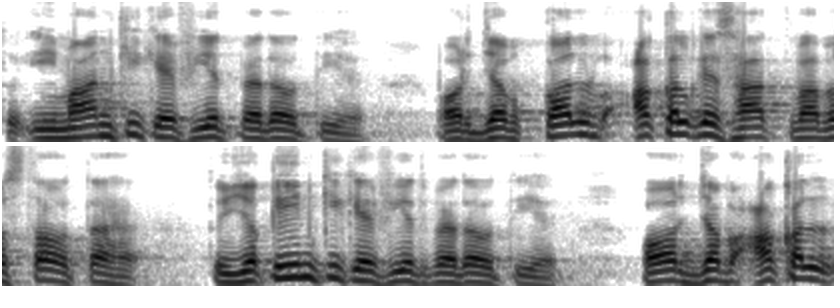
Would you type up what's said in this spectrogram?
تو ایمان کی کیفیت پیدا ہوتی ہے۔ اور جب قلب عقل کے ساتھ وابستہ ہوتا ہے، تو یقین کی کیفیت پیدا ہوتی ہے۔ اور جب عقل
